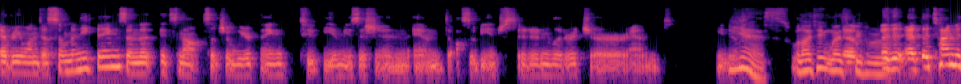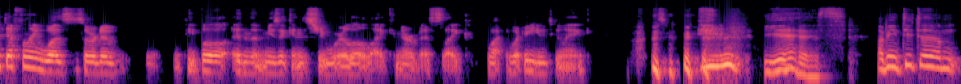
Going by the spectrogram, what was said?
everyone does so many things and that it's not such a weird thing to be a musician and also be interested in literature and you know. Yes. Well i think most so, people but at the time it definitely was sort of people in the music industry were a little like nervous like what what are you doing? Yes. I mean did um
